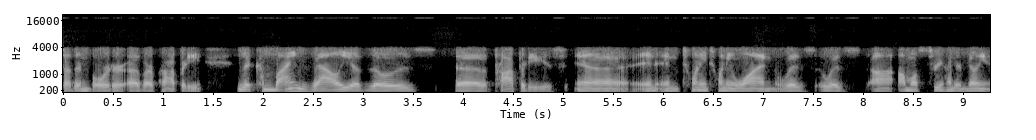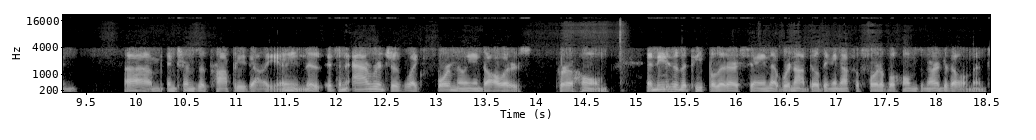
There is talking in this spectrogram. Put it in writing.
southern border of our property. The combined value of those uh, properties uh, in, in 2021 was was uh, almost 300 million um, in terms of property value. I mean, it's an average of like four million dollars per home. And these are the people that are saying that we're not building enough affordable homes in our development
